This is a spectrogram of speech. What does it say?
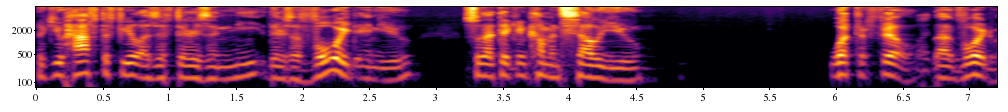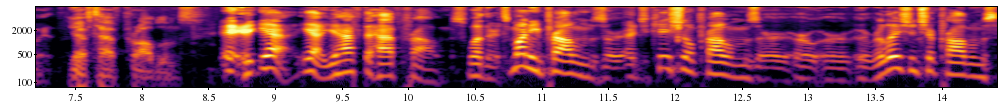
Like you have to feel as if there's a need, there's a void in you, so that they can come and sell you what to fill that void with. You have to have problems. I- I- yeah, yeah, you have to have problems, whether it's money problems or educational problems or, or, or, or relationship problems.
